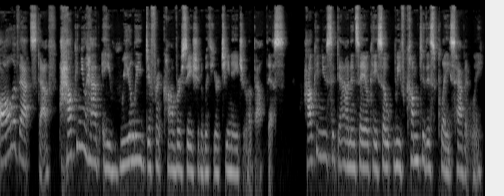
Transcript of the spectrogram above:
All of that stuff. How can you have a really different conversation with your teenager about this? How can you sit down and say, okay, so we've come to this place, haven't we?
